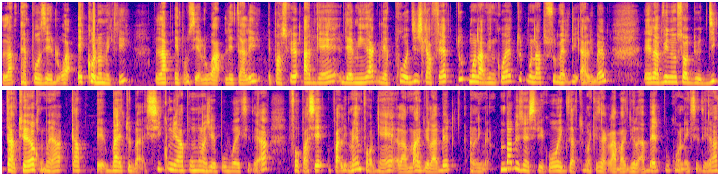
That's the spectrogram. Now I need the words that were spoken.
la ap impose lwa ekonomik li, la ap impose lwa l'Etat li, e paske ap genye de mirak, de prodij ka fet, tout moun ap vin kwe, tout moun ap soumet li a li men, e la vin nou sort de diktatèr, kap bay tout bay. Si koun ya pou manje, pou bo, etc., fò pase pa li men, fò genye la mak de la bet an li men. Mba bezon espiko, exactement ki sa la mak de la bet, pou kon, etc.,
